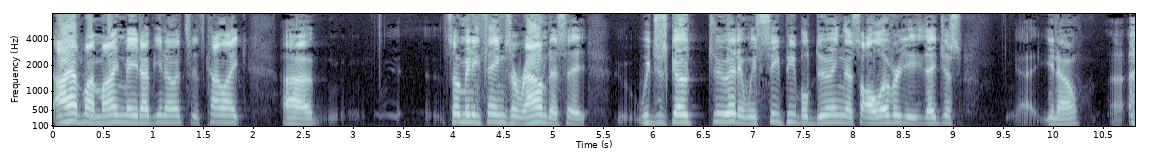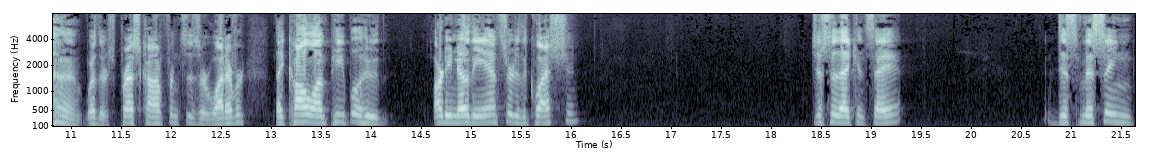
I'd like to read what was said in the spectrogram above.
I have my mind made up. You know, it's, it's kind of like uh, so many things around us. Uh, we just go to it and we see people doing this all over. They just, uh, you know, whether it's press conferences or whatever, they call on people who already know the answer to the question just so they can say it. Dismissing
